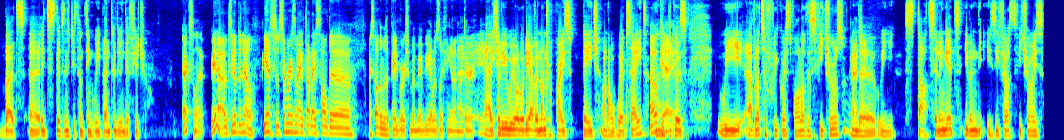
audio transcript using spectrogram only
but uh, it's definitely something we plan to do in the future. Excellent. Yeah, it's good to know. Yes, for some reason I thought I saw the I saw there was a paid version, but maybe I was looking at another. Uh, actually, we already have an enterprise page on our website. Uh, okay. Uh, because we have lots of requests for all of these features, gotcha. and uh, we start selling it, even if the first feature is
